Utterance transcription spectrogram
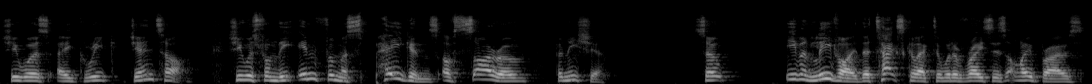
She was a Greek Gentile. She was from the infamous pagans of Syro, Phoenicia. So even Levi, the tax collector, would have raised his eyebrows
